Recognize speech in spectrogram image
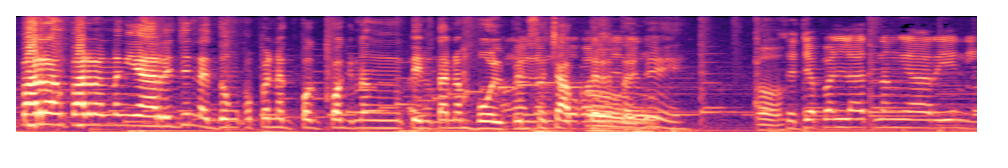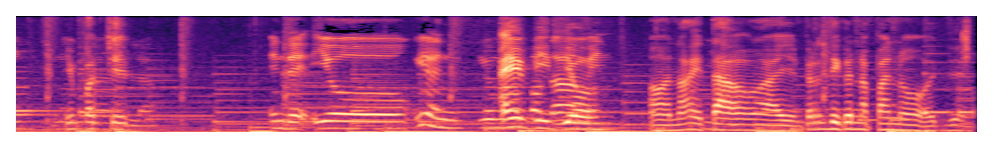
parang parang nangyari dyan, na doon ka pa nagpagpag ng tinta ng ballpen sa chapter 2 niya eh. Oh. Sa Japan lahat nangyari yun eh. Yung pag-cheat? Nila. Hindi, yung, yun, yung mga Ay, video. pag-amin. Oh, nakita ko nga yun. Pero di ko napanood yun.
